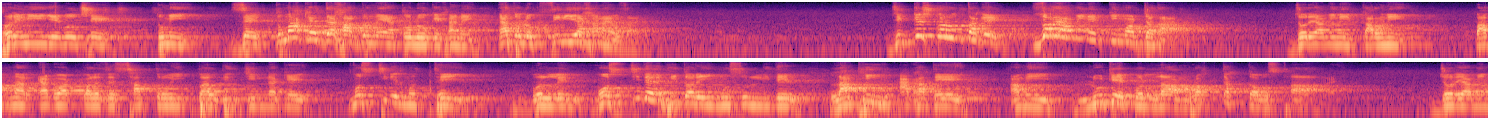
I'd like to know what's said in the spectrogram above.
ধরে নিয়ে গিয়ে বলছে, তুমি যে তোমাকে দেখার জন্য এত লোক এখানে, এত লোক চিড়িয়াখানায় যায়। জিজ্ঞেস করুন তাকে, জোরে আমিনের কি মর্যাদা? জোরে আমিনের কারণে পাবনার অ্যাডওয়ার্ড কলেজের ছাত্র ইকবাল বিন জিন্নাকে মসজিদের মধ্যেই বললেন, মসজিদের ভিতরেই মুসল্লিদের লাঠির আঘাতে আমি লুটে পড়লাম রক্তাক্ত অবস্থায়। জোরে আমিন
